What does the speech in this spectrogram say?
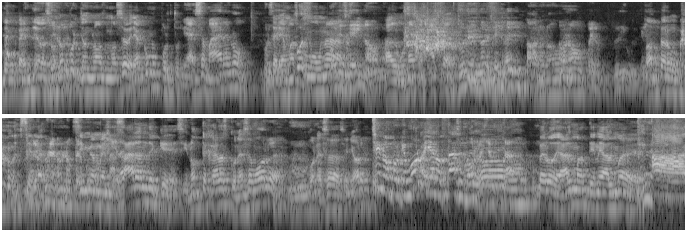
Depende, o sea, no, no, no se vería como oportunidad esa madre, ¿no? ¿Por Sería más Pues, como una. ¿tú eres gay? No, no. Alguna amenaza. Tú no eres gay. No, no, no. No, no, pero. digo, No, pero, sería- Pero, no, pero si me amenazaran de que si no te jalas con esa morra, con esa señora. Sí, no, porque morra ya no está, Morra ya no está. No, pero de alma, tiene alma de. Ah,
